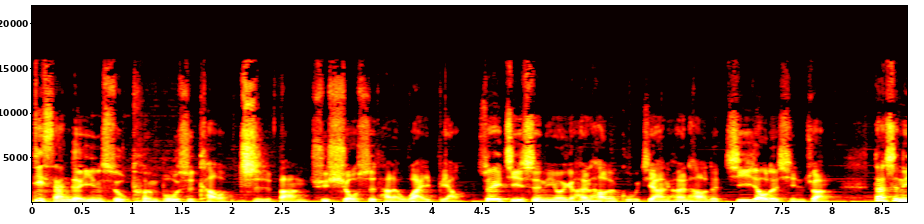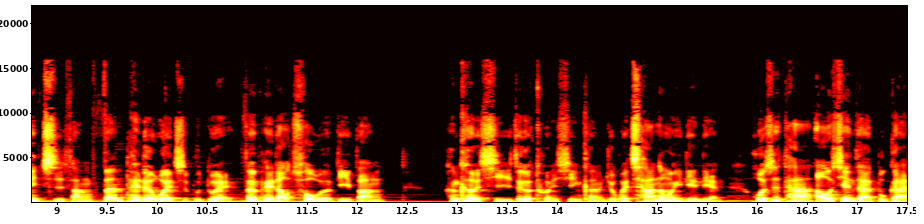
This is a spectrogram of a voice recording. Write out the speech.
第三个因素，臀部是靠脂肪去修饰它的外表，所以即使你有一个很好的骨架、你很好的肌肉的形状，但是你脂肪分配的位置不对，分配到错误的地方。很可惜，这个臀型可能就会差那么一点点，或是它凹陷在不该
